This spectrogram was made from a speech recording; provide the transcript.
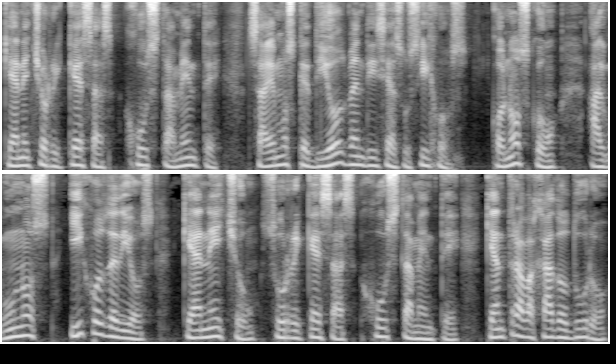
que han hecho riquezas justamente. Sabemos que Dios bendice a sus hijos. Conozco algunos hijos de Dios que han hecho sus riquezas justamente, que han trabajado duro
